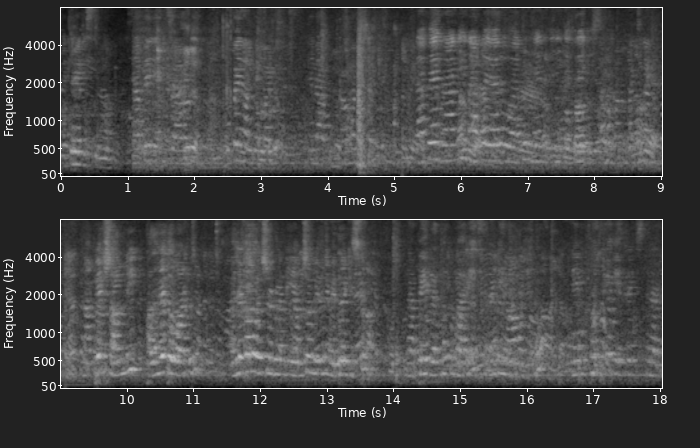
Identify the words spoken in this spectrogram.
వ్యతిరేకిస్తున్నాము నా పేరు ఎం శ్రావణి. ముప్పై నాలుగో నేను. నా పేరు రాణి నలభై ఆరు వార్డు. నేను దీనికి వ్యతిరేకిస్తాను నా పేరు షామ్ని పదహైదో అజెండాలో వచ్చినటువంటి ఈ అంశం మీద నేను వ్యతిరేకిస్తున్నాను. నా పేరు రత్నకుమారి సెవెంటీ రామజను నేను పూర్తిగా వ్యతిరేకిస్తున్నాను.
